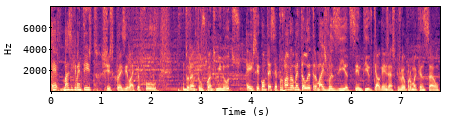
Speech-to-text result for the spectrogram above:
É basicamente isto. She's crazy like a fool. Durante uns quantos minutos, é isto que acontece. É provavelmente a letra mais vazia de sentido que alguém já escreveu para uma canção.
